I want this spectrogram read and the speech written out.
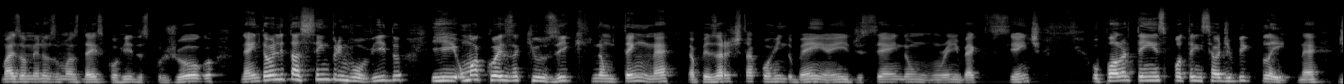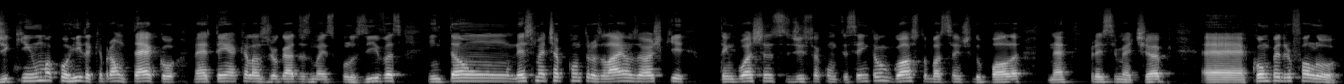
mais ou menos umas 10 corridas por jogo, né? Então ele tá sempre envolvido e uma coisa que o Zeke não tem, né? Apesar de estar tá correndo bem aí, de ser ainda um running back eficiente, o Pollard tem esse potencial de big play, né? De que em uma corrida quebrar um tackle, né? Tem aquelas jogadas mais explosivas. Então, nesse matchup contra os Lions, eu acho que tem boas chances disso acontecer, então eu gosto bastante do Pola, né, para esse matchup. É, como o Pedro falou,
